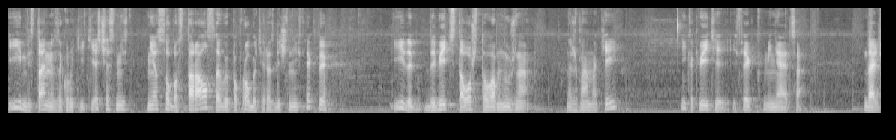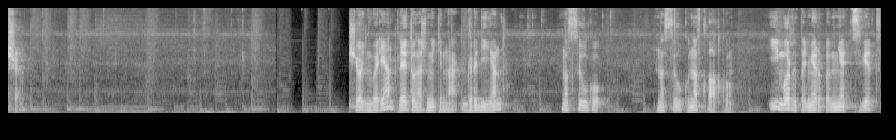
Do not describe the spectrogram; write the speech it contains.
И местами закрутить. Я сейчас не, не особо старался, вы попробуйте различные эффекты и добейтесь того, что вам нужно. Нажимаем ОК. И как видите, эффект меняется. Дальше. Еще один вариант, для этого нажмите на градиент, на ссылку, на ссылку, на вкладку. И можно, к примеру, поменять цвет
